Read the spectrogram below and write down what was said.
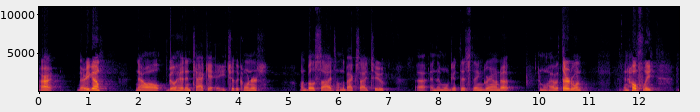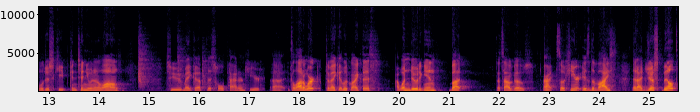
All right, there you go. Now I'll go ahead and tack it at each of the corners on both sides, on the back side too. Uh, and then we'll get this thing ground up and we'll have a third one. And hopefully we'll just keep continuing along to make up this whole pattern here. Uh, it's a lot of work to make it look like this. I wouldn't do it again, but that's how it goes. All right, so here is the vise that I just built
